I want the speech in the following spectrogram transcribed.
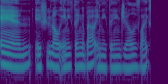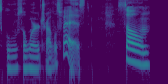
And if you know anything about anything, jail is like school, so word travels fast. So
